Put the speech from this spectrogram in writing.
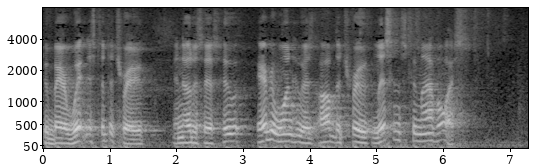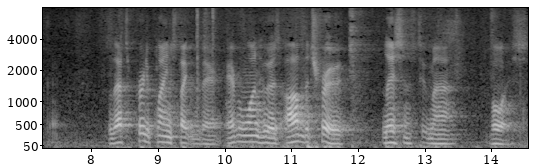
to bear witness to the truth. And notice this who, everyone who is of the truth listens to my voice. So that's a pretty plain statement there. Everyone who is of the truth listens to my voice.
